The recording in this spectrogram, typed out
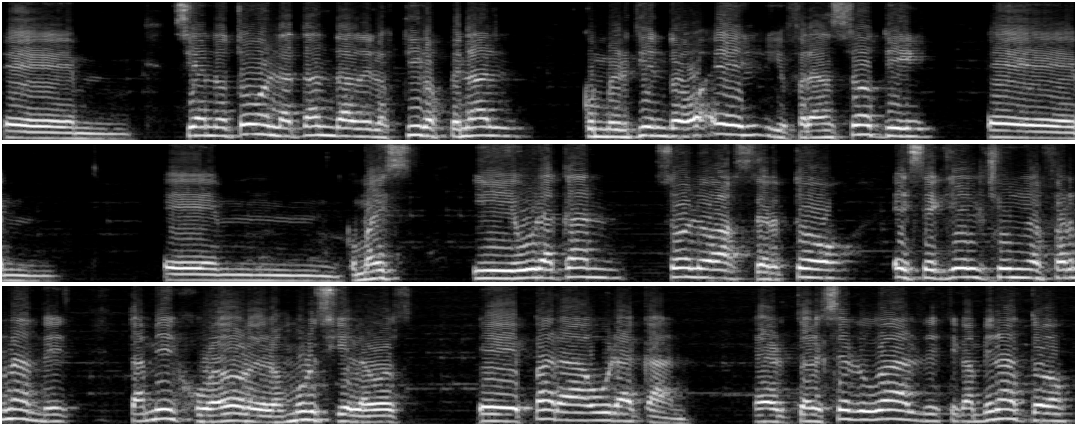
se anotó en la tanda de los tiros penal, convirtiendo él y Franzotti eh, eh, como es, y Huracán solo acertó Ezequiel Junior Fernández, también jugador de los murciélagos, eh, para Huracán. El tercer lugar de este campeonato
